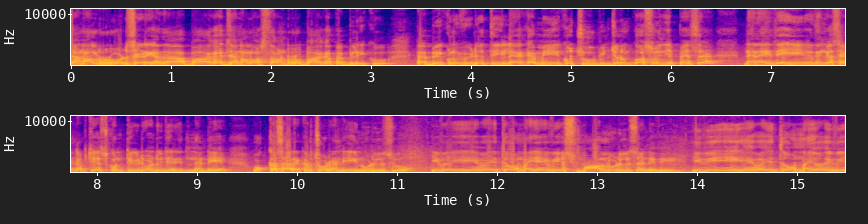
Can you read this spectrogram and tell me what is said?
జనాలు రోడ్ సైడ్ కదా బాగా జనాలు వస్తూ ఉంటారు బాగా పబ్లిక్ పబ్లిక్లో వీడియో తీయలేక మీకు చూపించడం కోసం అని చెప్పేసి నేనైతే ఈ విధంగా సెటప్ చేసుకొని తీయడం అంటూ జరుగుతుందండి. ఒక్కసారి ఇక్కడ చూడండి ఈ నూడిల్స్ ఇవి ఏవైతే ఉన్నాయో ఇవి స్మాల్ నూడిల్స్ అండి ఇవి. ఇవి ఏవైతే ఉన్నాయో ఇవి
